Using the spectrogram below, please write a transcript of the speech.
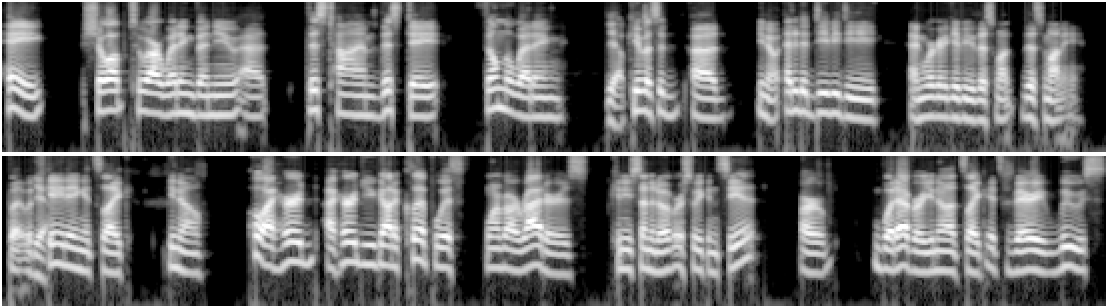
hey, show up to our wedding venue at this time, this date, film the wedding. Yeah. Give us a, a you know, edited DVD, and we're gonna give you this mo- this money. But with yeah. skating, it's like, you know, oh, I heard I heard you got a clip with one of our riders. Can you send it over so we can see it, or whatever? You know, it's like it's very loose,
